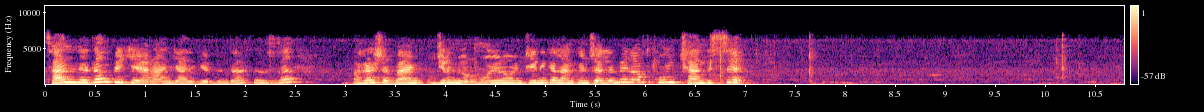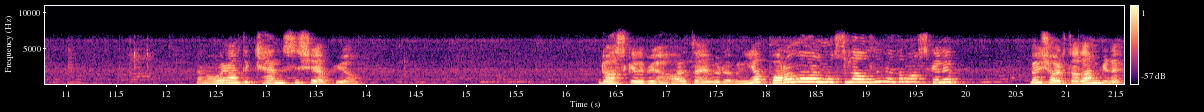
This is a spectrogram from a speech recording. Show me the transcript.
Sen neden peki Eren gel girdin derseniz de Arkadaşlar ben girmiyorum. Oyuna yeni gelen güncellemeyle artık oyun kendisi. Yani oyun artık kendisi şey yapıyor. Rastgele bir haritaya veriyor. beni. Ya para mı alması lazım ya da rastgele 5 haritadan biri.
